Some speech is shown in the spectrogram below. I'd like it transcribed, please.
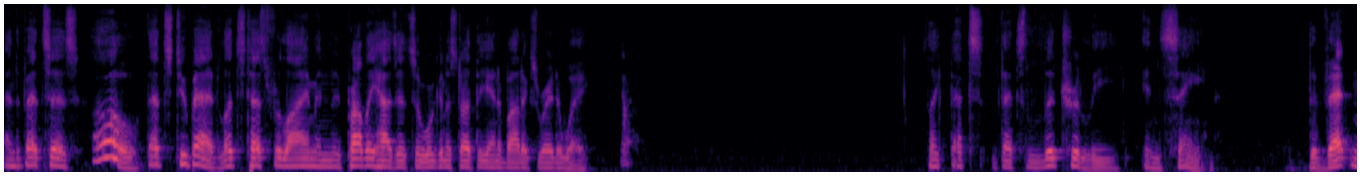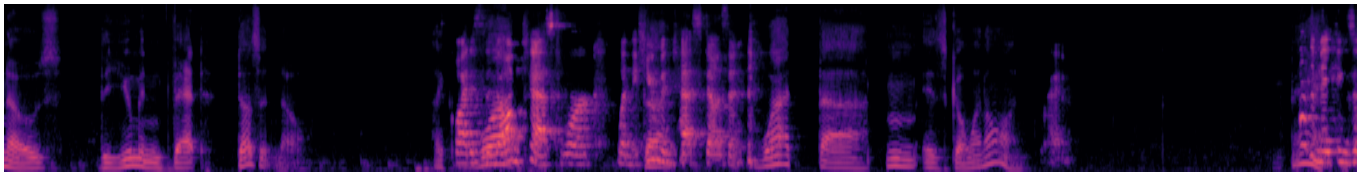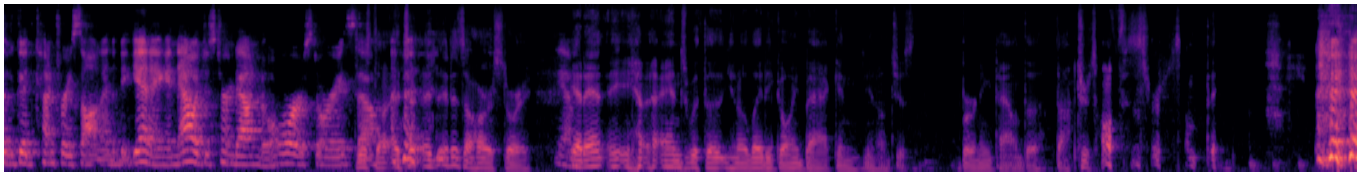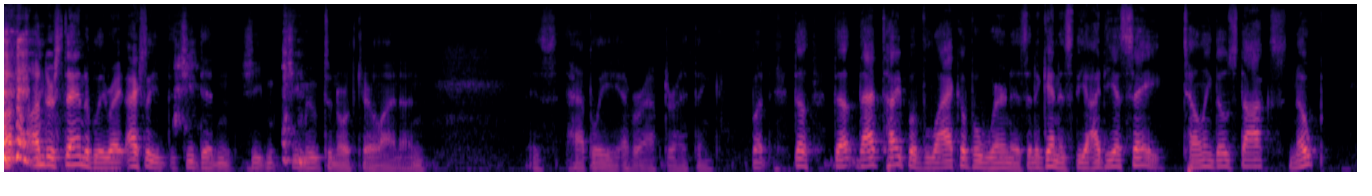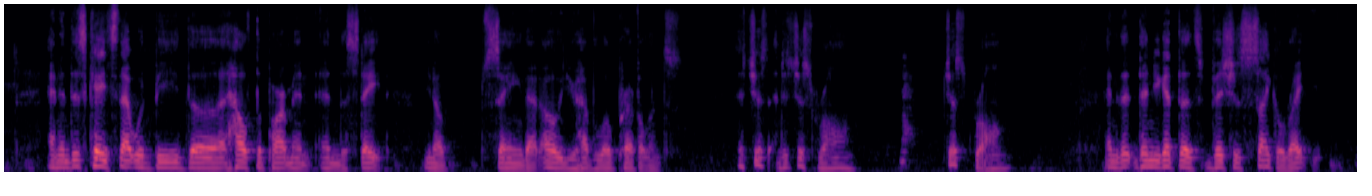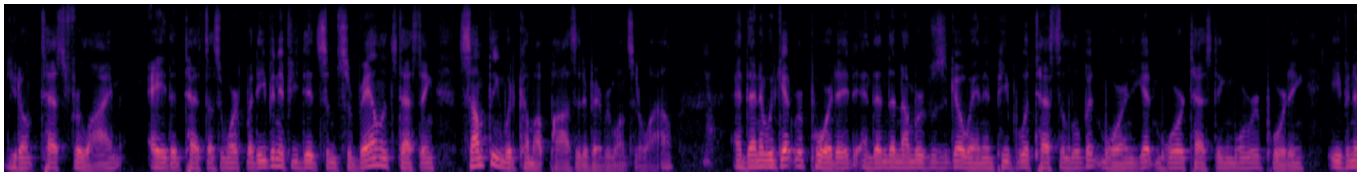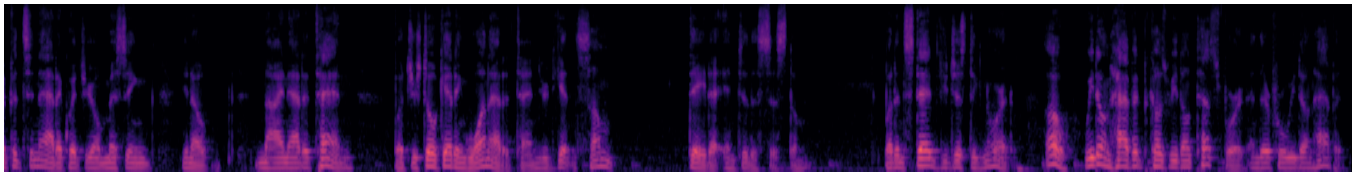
And the vet says, "Oh, that's too bad. Let's test for Lyme, and it probably has it. So we're going to start the antibiotics right away." Yep. It's like that's that's literally insane. The vet knows, the human vet doesn't know. Like Why does what, the dog test work when the So- human test doesn't? What the mm, is going on? Right. Had the makings of a good country song in the beginning, and now it just turned out into a horror story. So, it's a, it, it is a horror story. Yeah. Yeah, it, en- it ends with the you know lady going back and you know just burning down the doctor's office or something. Un- understandably, right? Actually, she didn't. She she moved to North Carolina and is happily ever after, I think. But the, the that type of lack of awareness, and again, it's the IDSA telling those docs, nope. And in this case, that would be the health department and the state, you know, saying that, oh, you have low prevalence. It's just, and it's just wrong, just wrong. And th- then you get this vicious cycle, right? You don't test for Lyme. A, the test doesn't work. But even if you did some surveillance testing, something would come up positive every once in a while. Yeah. And then it would get reported, and then the numbers would go in, and people would test a little bit more, and you get more testing, more reporting. Even if it's inadequate, you're missing, you know, nine out of 10, but you're still getting one out of 10. You're getting some data into the system. But instead, you just ignore it. Oh, we don't have it because we don't test for it, and therefore we don't have it.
